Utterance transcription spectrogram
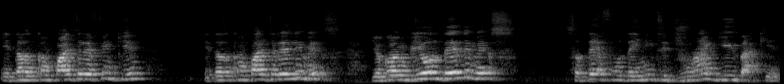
It doesn't confine to their thinking, it doesn't confine to their limits. You're going beyond their limits, so therefore they need to drag you back in.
